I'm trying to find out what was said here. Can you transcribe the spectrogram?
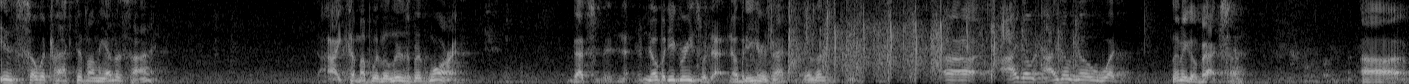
is so attractive on the other side? I come up with Elizabeth Warren. That's nobody agrees with that. Nobody hears that. Uh, I don't. I don't know what. Let me go back, son. Uh,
